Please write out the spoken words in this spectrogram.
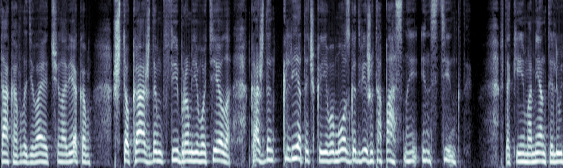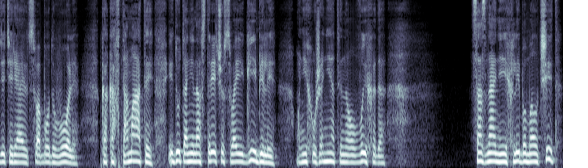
так овладевает человеком, что каждым фибром его тела, каждой клеточкой его мозга движут опасные инстинкты. В такие моменты люди теряют свободу воли. Как автоматы идут они навстречу своей гибели. У них уже нет иного выхода. Сознание их либо молчит,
